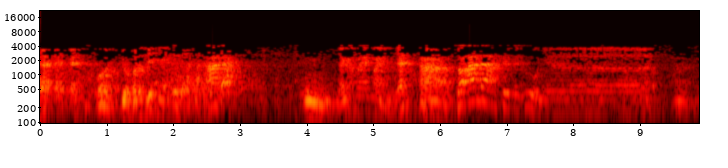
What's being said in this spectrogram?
Bodoh ni. Ha, Hmm, jangan main-main ya. Ha, soalan keduanya. Ha.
